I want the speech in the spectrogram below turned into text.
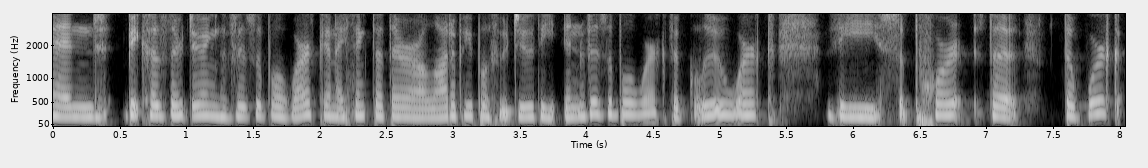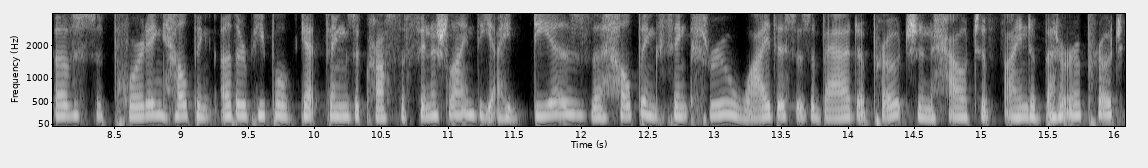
and because they're doing the visible work and i think that there are a lot of people who do the invisible work the glue work the support the the work of supporting helping other people get things across the finish line the ideas the helping think through why this is a bad approach and how to find a better approach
